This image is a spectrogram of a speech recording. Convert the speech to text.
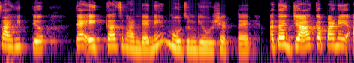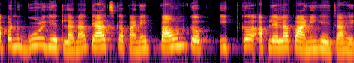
साहित्य त्या एकाच भांड्याने मोजून घेऊ शकताय. आता ज्या कपाने आपण गूळ घेतला ना त्याच कपाने पाऊण कप इतकं आपल्याला पाणी घ्यायचं आहे.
